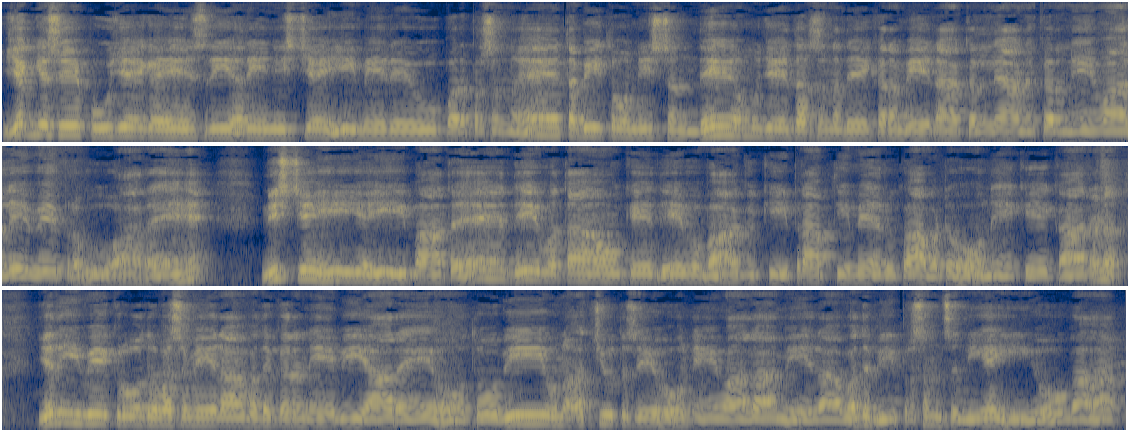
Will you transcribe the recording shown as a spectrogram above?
यज्ञ से पूजे गए श्री हरि निश्चय ही मेरे ऊपर प्रसन्न है। तभी तो निस्संदेह मुझे दर्शन देकर मेरा कल्याण करने वाले वे प्रभु आ रहे हैं। निश्चय ही यही बात है। देवताओं के देव भाग की प्राप्ति में रुकावट होने के कारण यदि वे क्रोध वश मेरा वध करने भी आ रहे हो तो भी उन अच्युत से होने वाला मेरा वध भी प्रशंसनीय ही होगा।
